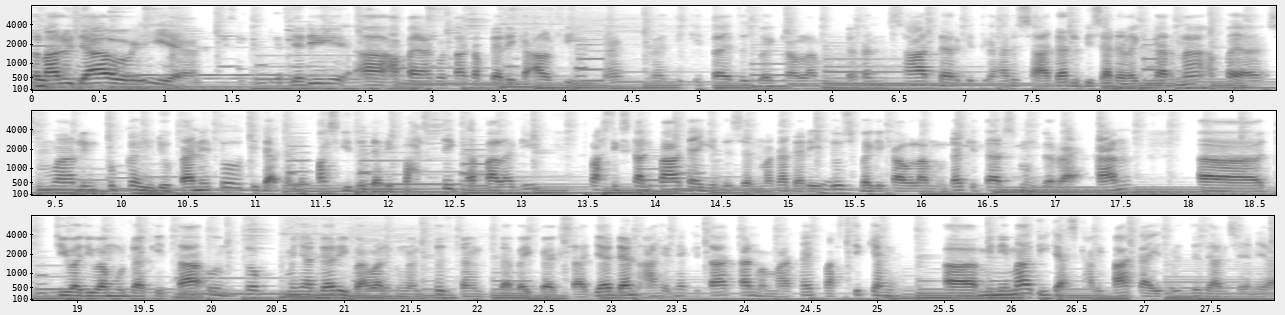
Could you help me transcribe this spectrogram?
Terlalu jauh, iya jadi uh, apa yang aku tangkap dari Kak Alfi ya, berarti kita itu sebagai kaum muda kan sadar gitu harus sadar lebih sadar lagi karena apa ya semua lingkup kehidupan itu tidak terlepas gitu dari plastik apalagi plastik sekali pakai gitu dan maka dari itu sebagai kaum muda kita harus menggerakkan uh, jiwa-jiwa muda kita untuk menyadari bahwa lingkungan itu sedang tidak baik-baik saja dan akhirnya kita akan memakai plastik yang uh, minimal tidak sekali pakai seperti itu dan ya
